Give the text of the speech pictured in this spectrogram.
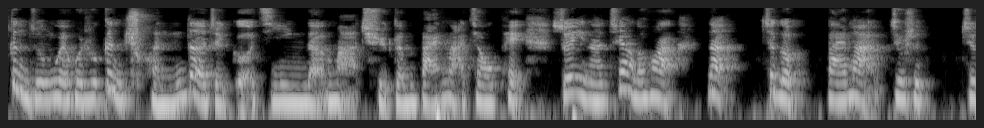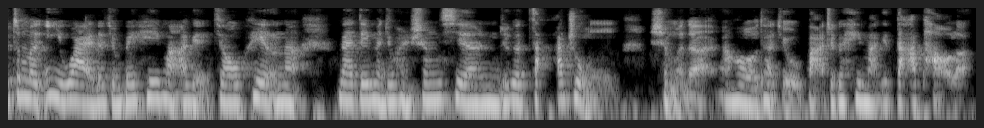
更尊贵或者说更纯的这个基因的马去跟白马交配。所以呢，这样的话，那这个白马就是。就这么意外的就被黑马给交配了，那 Matt Damon 就很生气，你这个杂种什么的，然后他就把这个黑马给打跑了。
